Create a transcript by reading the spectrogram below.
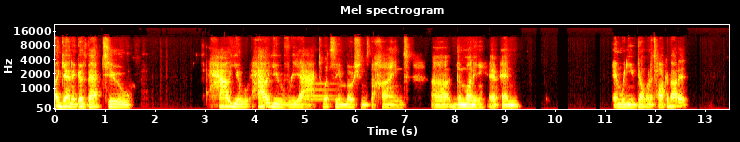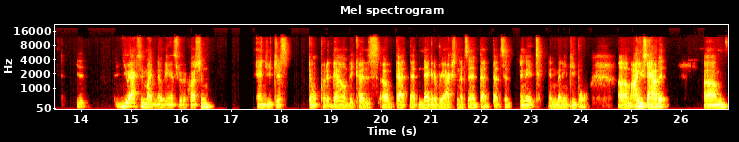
again, it goes back to how you how you react. What's the emotions behind uh, the money, and, and and when you don't want to talk about it, you, you actually might know the answer to the question, and you just don't put it down because of that that negative reaction that's in that that's innate in many people. Um, I used to have it Um,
